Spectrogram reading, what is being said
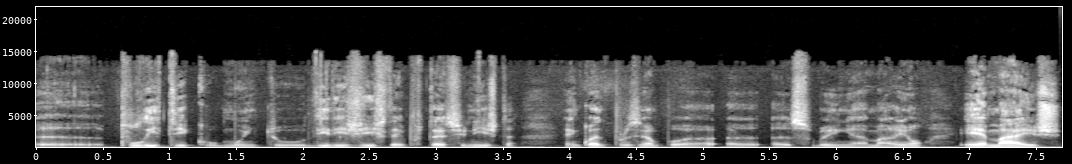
uh, político muito dirigista e protecionista, enquanto, por exemplo, a, a, a sobrinha Marion é mais,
